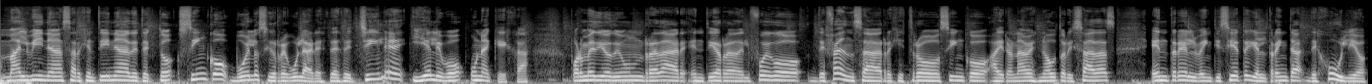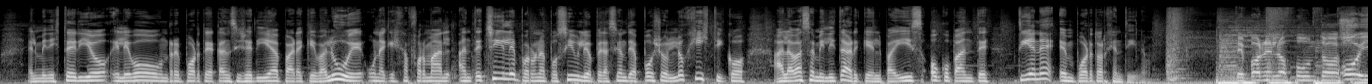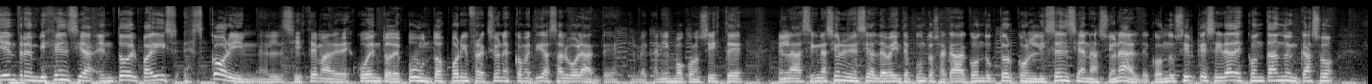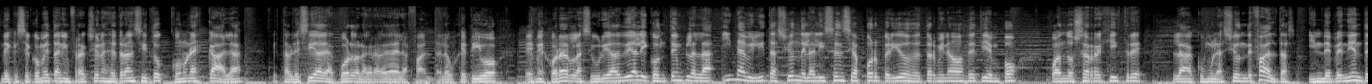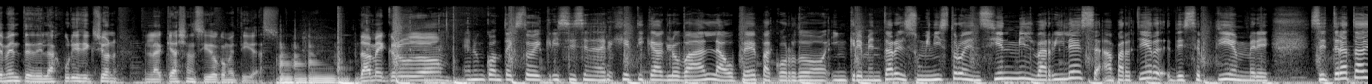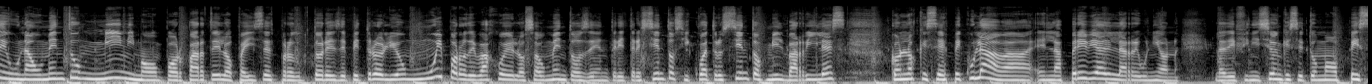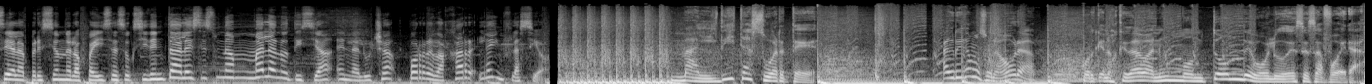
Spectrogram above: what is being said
Malvinas, Argentina, detectó cinco vuelos irregulares desde Chile y elevó una queja. Por medio de un radar en Tierra del Fuego, Defensa registró cinco aeronaves no autorizadas entre el 27 y el 30 de julio. El ministerio elevó un reporte a Cancillería para que evalúe una queja formal ante Chile por una posible operación de apoyo logístico a la base militar que el país ocupante tiene en Puerto Argentino. Te ponen los puntos. Hoy entra en vigencia en todo el país Scoring, el sistema de descuento de puntos por infracciones cometidas al volante. El mecanismo consiste en la asignación inicial de 20 puntos a cada conductor con licencia nacional de conducir que se irá descontando en caso de que se cometan infracciones de tránsito con una escala establecida de acuerdo a la gravedad de la falta. El objetivo es mejorar la seguridad vial y contempla la inhabilitación de la licencia por periodos determinados de tiempo cuando se registre la acumulación de faltas, independientemente de la jurisdicción en la que hayan sido cometidas. Dame crudo. En un contexto de crisis energética global, la OPEP acordó incrementar el suministro en 100.000 barriles a partir de septiembre. Se trata de un aumento mínimo por parte de los países productores de petróleo, muy por debajo de los aumentos de entre 300 y 400 mil barriles con los que se especulaba en la previa de la reunión. La definición que se tomó pese a la presión de los países occidentales es una mala noticia en la lucha por rebajar la inflación. Maldita suerte. Agregamos una hora porque nos quedaban un montón de boludeces afuera.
